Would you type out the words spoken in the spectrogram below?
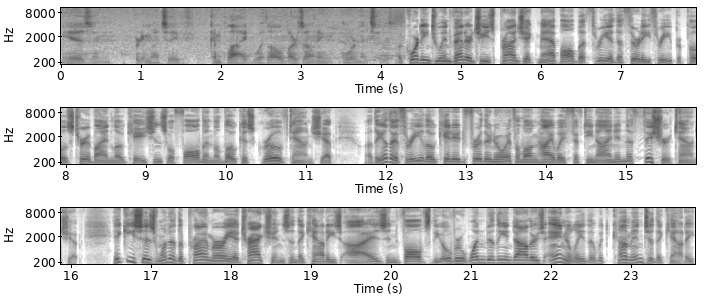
is and pretty much they've complied with all of our zoning ordinances. According to Invenergy's project map, all but three of the 33 proposed turbine locations will fall in the Locust Grove Township, while the other three located further north along Highway 59 in the Fisher Township. Hickey says one of the primary attractions in the county's eyes involves the over $1 billion annually that would come into the county,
